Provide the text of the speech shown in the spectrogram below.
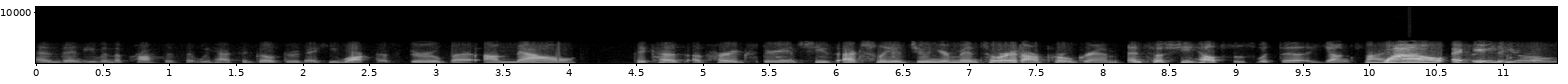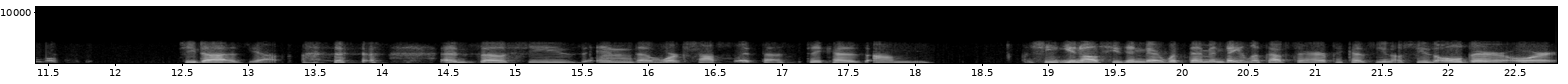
And then even the process that we had to go through that he walked us through. But um, now, because of her experience, she's actually a junior mentor at our program, and so she helps us with the young five. Wow, an eight-year-old. She does, yeah. and so she's in the workshops with us because um she you know she's in there with them and they look up to her because you know she's older or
